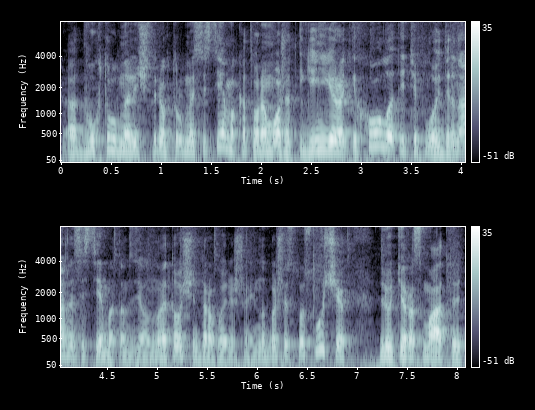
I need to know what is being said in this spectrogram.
э, двухтрубная или четырехтрубная система, которая может и генерировать и холод, и тепло, и дренажная система там сделана. Но это очень дорогое решение. Но в большинстве случаев люди рассматривают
